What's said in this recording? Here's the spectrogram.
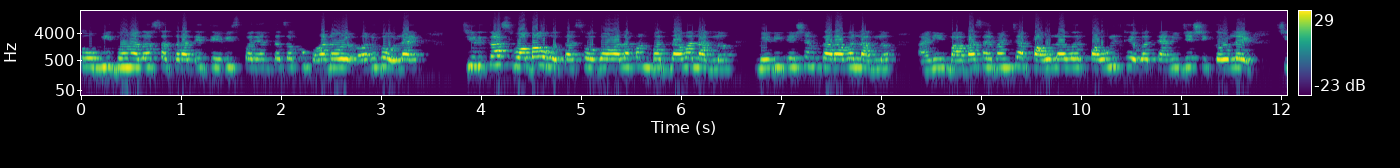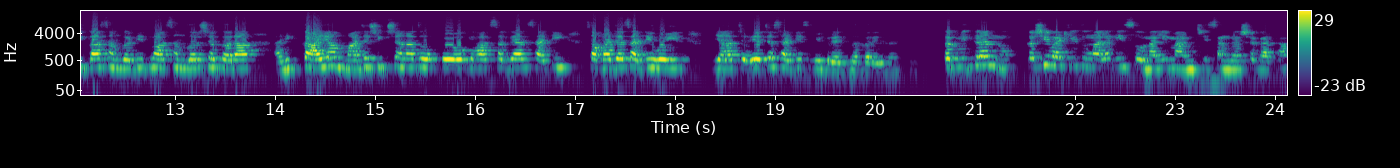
तो मी दोन हजार सतरा ते तेवीस पर्यंतचा खूप अनुभवलाय. चिडका स्वभाव होता. स्वभावाला पण बदलावं लागलं. मेडिटेशन करावं लागलं. आणि बाबासाहेबांच्या पावलावर पाऊल ठेवत त्यांनी जे शिकवलंय शिका संघटित व्हा संघर्ष करा आणि कायम माझ्या शिक्षणाचा उपयोग हा सगळ्यांसाठी समाजासाठी होईल. याच्यासाठीच मी प्रयत्न करेल नक्की. तर मित्रांनो कशी वाटली तुम्हाला ही सोनाली मॅमची संघर्ष गाथा?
